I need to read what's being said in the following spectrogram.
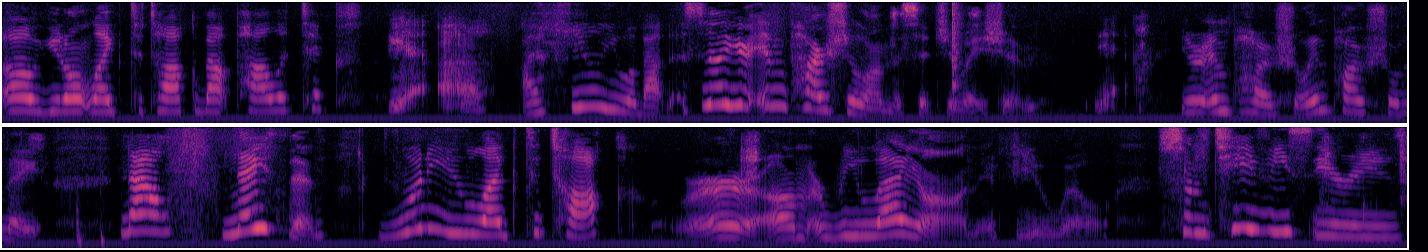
Oh, you don't like to talk about politics. Yeah. I feel you about that. So you're impartial on the situation. Yeah. You're impartial, impartial Nate. Now, Nathan, would you like to talk or um, relay on, if you will, some TV series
